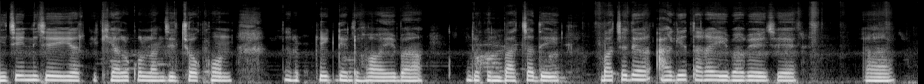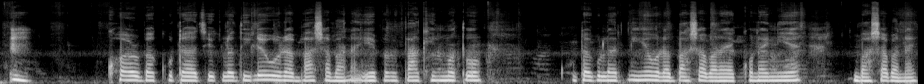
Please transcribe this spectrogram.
নিজেই নিজেই আর কি খেয়াল করলাম যে যখন তারা প্রেগনেন্ট হয় বা যখন বাচ্চা দেয় বাচ্চা দেওয়ার আগে তারা এইভাবে যে খড় বা কুটা যেগুলো দিলে ওরা বাসা বানায়। এভাবে পাখির মতো কুটাগুলো নিয়ে ওরা বাসা বানায়, এক কোনায় নিয়ে বাসা বানায়।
